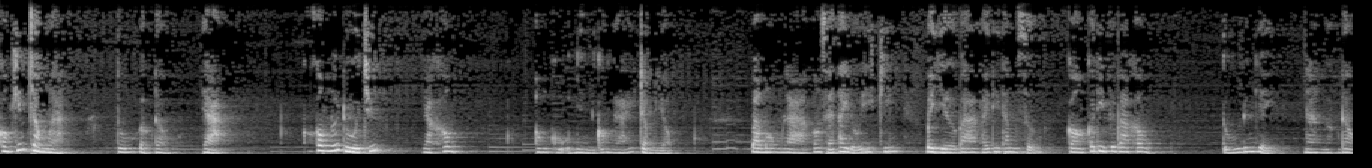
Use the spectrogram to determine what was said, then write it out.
Con kiếm chồng à? Tú gật đầu. Dạ. Con không nói đùa chứ? Dạ không. Ông cụ nhìn con gái trầm giọng. Ba mong là con sẽ thay đổi ý kiến. Bây giờ ba phải đi thăm xưởng. Con có đi với ba không? Tú đứng dậy, nàng gật đầu.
